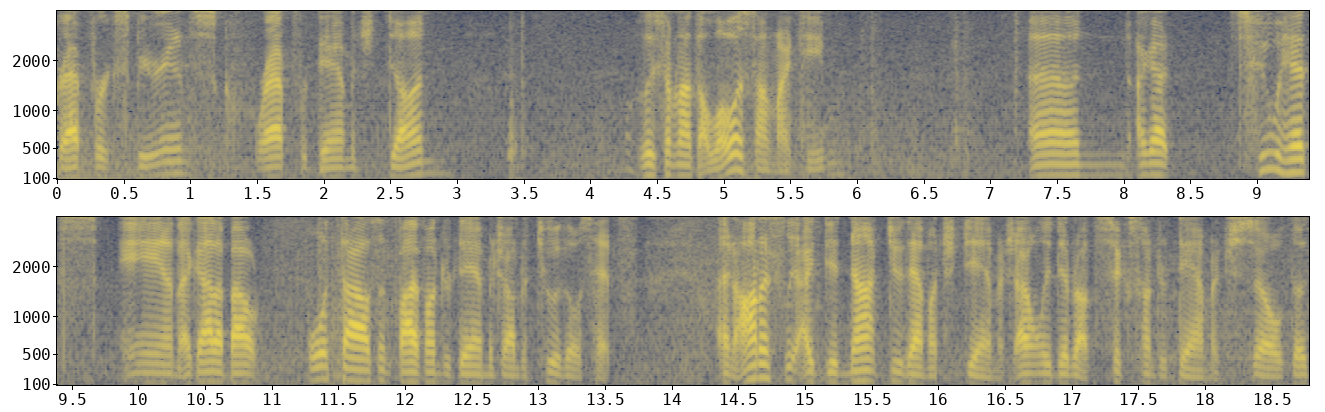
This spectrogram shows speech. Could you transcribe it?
Crap for experience, crap for damage done. At least I'm not the lowest on my team. And I got two hits, and I got about 4,500 damage out of two of those hits. And honestly, I did not do that much damage. I only did about 600 damage. So the,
